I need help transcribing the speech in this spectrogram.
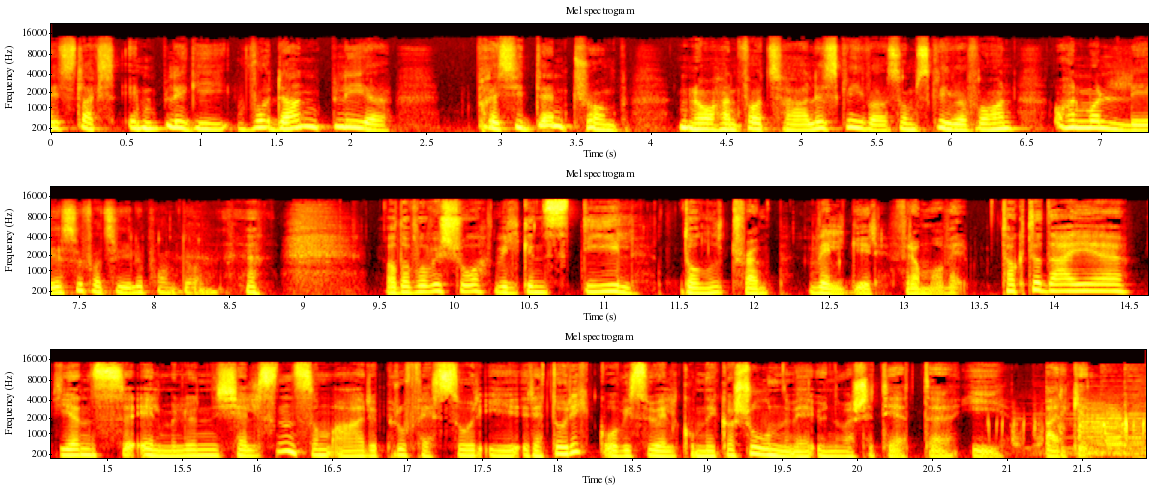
et slags innblikk i hvordan blir president Trump når han får taleskriver som skriver for ham, og han må lese fra teleprompteren. Ja, da får vi se hvilken stil Donald Trump velger framover. Takk til deg, Jens Elmelund Kjeldsen, som er professor i retorikk og visuell kommunikasjon ved Universitetet i Bergen.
